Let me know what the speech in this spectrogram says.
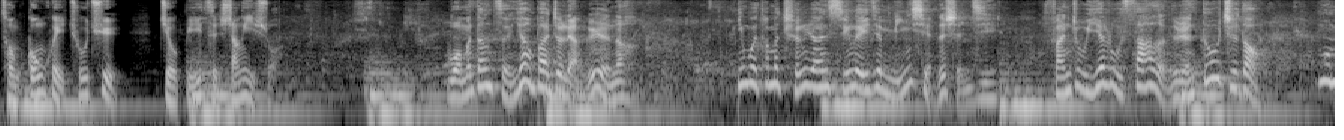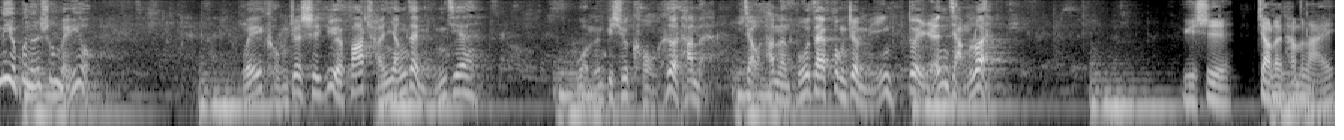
从工会出去。就彼此商议说：“我们当怎样办这两个人呢？因为他们诚然行了一件明显的神迹，凡住耶路撒冷的人都知道，我们也不能说没有。唯恐这事越发传扬在民间，我们必须恐吓他们，叫他们不再奉这名对人讲论。”于是叫了他们来。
